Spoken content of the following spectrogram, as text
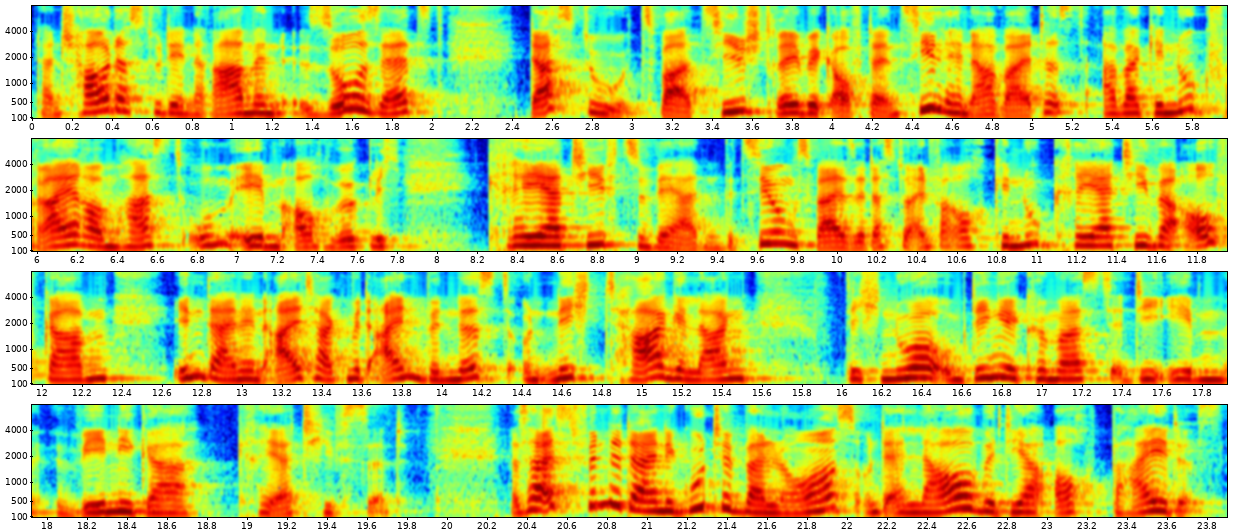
Dann schau, dass du den Rahmen so setzt, dass du zwar zielstrebig auf dein Ziel hinarbeitest, aber genug Freiraum hast, um eben auch wirklich kreativ zu werden, beziehungsweise dass du einfach auch genug kreative Aufgaben in deinen Alltag mit einbindest und nicht tagelang dich nur um Dinge kümmerst, die eben weniger kreativ sind. Das heißt, finde da eine gute Balance und erlaube dir auch beides.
